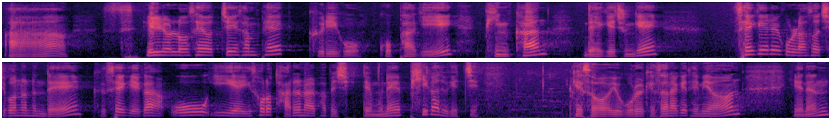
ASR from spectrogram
아, 일렬로 세웠지 3팩 그리고 곱하기 빈칸 네개 중에 세 개를 골라서 집어넣는데 그세 개가 O, E, A 서로 다른 알파벳이기 때문에 P가 되겠지. 그래서 요거를 계산하게 되면 얘는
